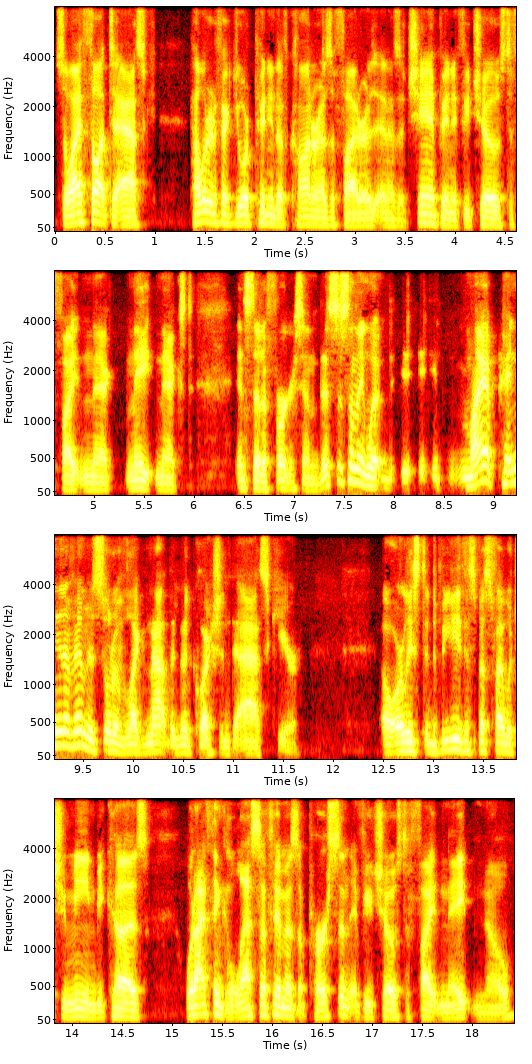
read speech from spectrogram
so I thought to ask, how would it affect your opinion of Conor as a fighter and as a champion if he chose to fight Nate next instead of Ferguson? This is something. What my opinion of him is sort of like not the good question to ask here, or at least you need to specify what you mean because would I think less of him as a person if he chose to fight Nate? No.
